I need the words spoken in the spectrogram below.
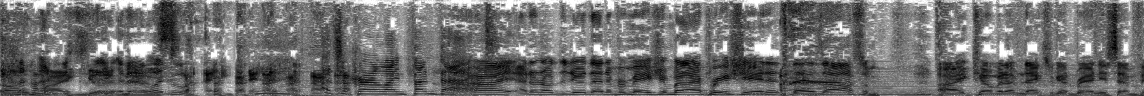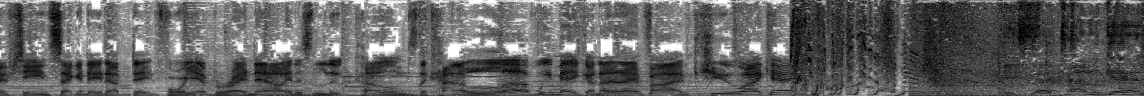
Oh, my Just that goodness. like. That's your Caroline fun fact. right, I don't know what to do with that information, but I appreciate it. That is awesome. All right, coming up next, we got a brand new 715 second date update for you. But right now, it is Luke Combs, the kind of love we make on 99.5 QYK. It's that time again.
